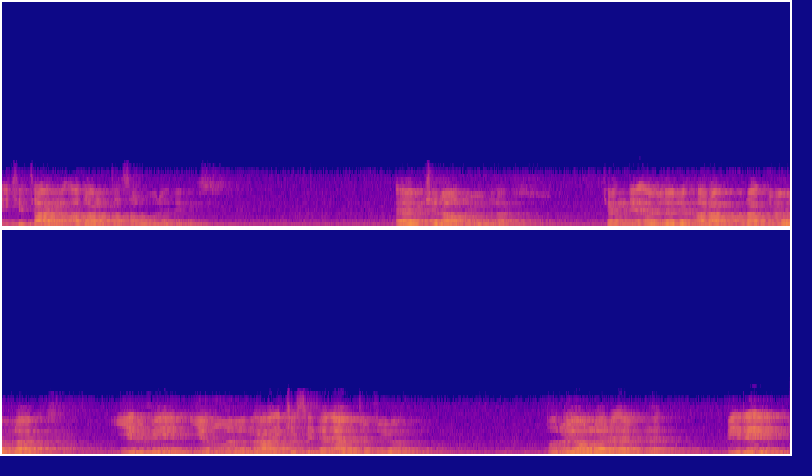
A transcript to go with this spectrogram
İki tane adam tasavvur ediniz. Ev kiralıyorlar. Kendi evleri harap bırakıyorlar. 20 yıllığına ikisi de ev tutuyor. Duruyorlar evde. Biri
